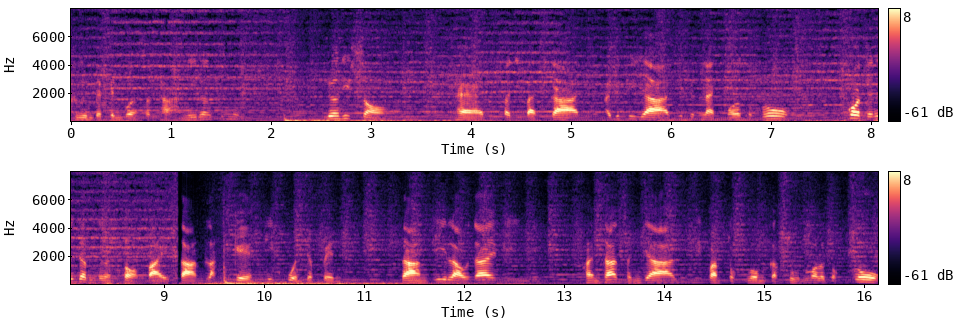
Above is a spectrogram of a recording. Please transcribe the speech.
คืนไปเป็นโบราณสถานนี่เรื่องที่หนึ่งเรื่องที่สองแผนปฏิบัติการอยุธยาที่เป็นแหล่งมรดกโลกก็จะได้ดำเนินต่อไปตามหลักเกณฑ์ที่ควรจะเป็น ตามที่เราได้มีพันธสัญญาหรือม ความตกลงกับศูนย์มรดกโลก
